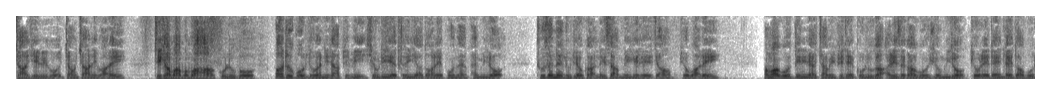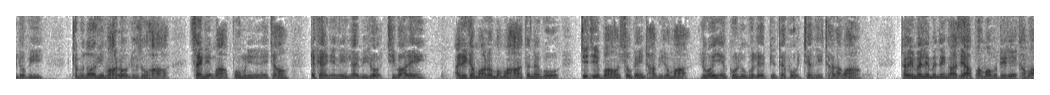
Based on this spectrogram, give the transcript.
ခြားရေးတွေကိုအကြောင်းကြားနေပါတယ်ဒီခါမှာမမဟာကိုလူကိုပတ်ထုတ်ဖို့လိုအပ်နေတာဖြစ်ပြီးရုတ်တရက်တရိယာသွားတဲ့ပုံစံဖမ်းပြီးတော့ထူးဆန်းတဲ့လူတစ်ယောက်ကလိမ့်စာမေးခဲ့တဲ့အကြောင်းပြောပါတယ်မမကိုသိနေတာကြာပြီဖြစ်တဲ့ကိုလူကအဲ့ဒီစကားကိုယုံပြီးတော့ပြောတဲ့အတိုင်းလိုက်သွားဖို့လုပ်ပြီးထမတော်ကြီးမှာတော့လူစိုးဟာဆိုင်ထဲမှာပုံမနေတဲ့အကြောင်းတခန်းချင်းတွေလိုက်ပြီးတော့ကြည်ပါတယ်အဲ့ဒီကမှာတော့မမဟာတနက်ကိုကြည်ကြည်ပေါအောင်စုပ်ကိုင်းထားပြီးတော့မှလူဝဲရင်ကိုလူကိုလည်းပြစ်တက်ဖို့ကြံစီထားတာပါ ဒါပေမဲ့လည်းမသိငါစရာဘာမှမတွေ့တဲ့အခါမှာ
